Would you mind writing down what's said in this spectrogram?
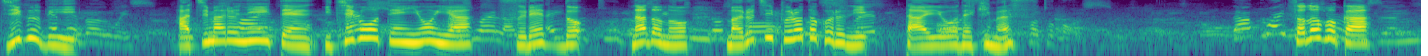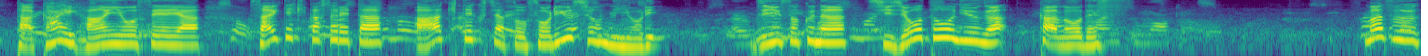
Zigbee 802.15.4や Thread などのマルチプロトコルに対応できます。その他高い汎用性や最適化されたアーキテクチャとソリューションにより迅速な市場投入が可能です。まず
